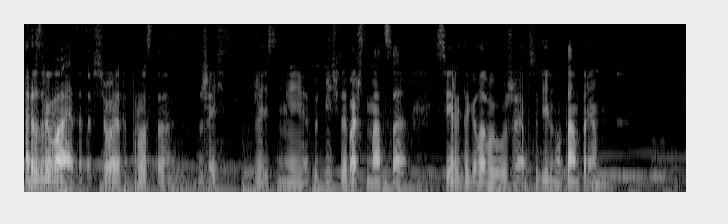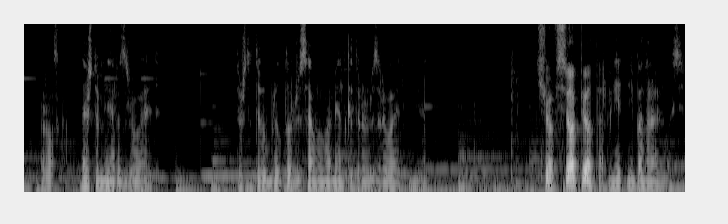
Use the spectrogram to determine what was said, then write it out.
разрывает это все. Это просто жесть. Жесть. Мне тут нечего добавить, что мы отца сверх до головы уже обсудили, но там прям жестко. Знаешь, что меня разрывает? То, что ты выбрал тот же самый момент, который разрывает меня. Чё, все, Петр? Мне это не понравилось.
